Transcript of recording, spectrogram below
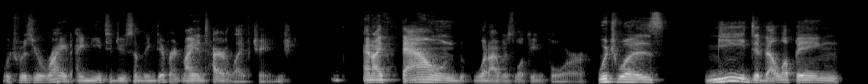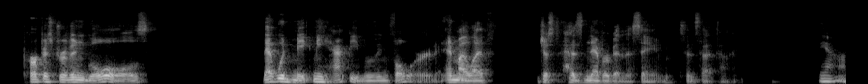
which was, You're right, I need to do something different, my entire life changed. And I found what I was looking for, which was me developing purpose driven goals that would make me happy moving forward. And my life just has never been the same since that time. Yeah.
